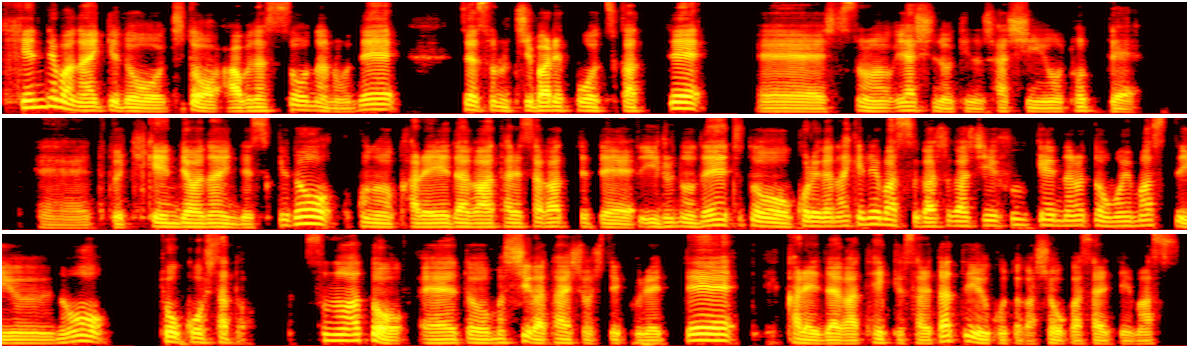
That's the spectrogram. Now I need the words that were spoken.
危険ではないけど、ちょっと危なそうなので、じゃあその千葉レポを使って、えー、そのヤシの木の写真を撮って、えー、ちょっと危険ではないんですけど、この枯れ枝が垂れ下がってているので、ちょっとこれがなければ清々しい風景になると思いますっていうのを投稿したと。その後、えっ、ー、と、まあ、市が対処してくれて、枯れ枝が撤去されたということが紹介されています。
